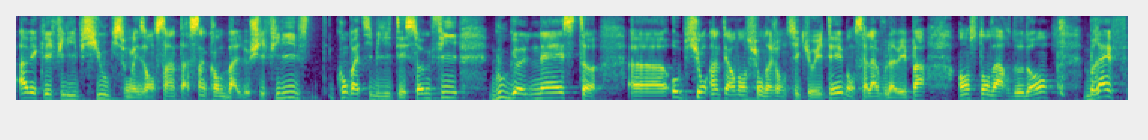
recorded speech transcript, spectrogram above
avec les Philips Hue qui sont les enceintes à 50 balles de chez Philips, compatibilité Somfy, Google Nest, euh, intervention d'agent de sécurité. Bon, celle-là, vous l'avez pas en standard dedans. Bref,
